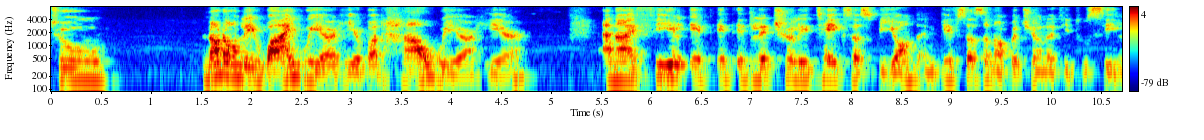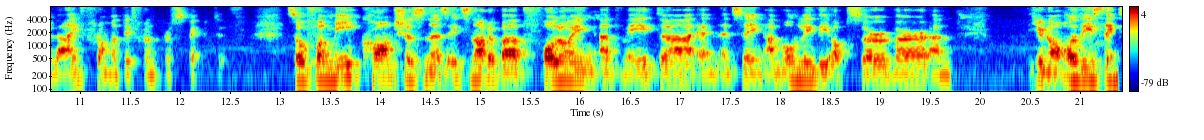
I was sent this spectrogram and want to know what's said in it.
to not only why we are here, but how we are here and i feel it, it it literally takes us beyond and gives us an opportunity to see life from a different perspective so for me consciousness it's not about following advaita and, and saying i'm only the observer and you know all these things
